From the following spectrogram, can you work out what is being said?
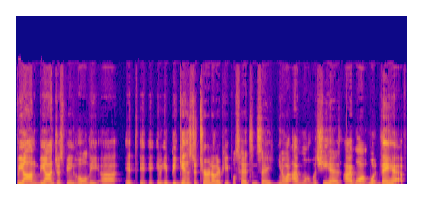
beyond beyond just being holy, uh, it, it it begins to turn other people's heads and say, you know what, I want what she has, I want what they have,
